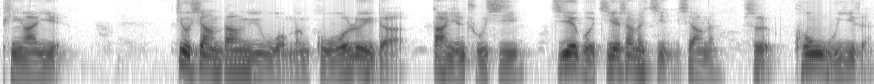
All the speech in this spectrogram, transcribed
平安夜，就相当于我们国内的大年除夕，结果街上的景象呢是空无一人，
